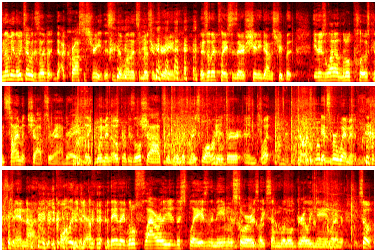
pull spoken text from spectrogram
let me let me talk about this other place the- across the street. This is the one that's the most infuriating. There's other places that are shitty down the street, but there's a lot of little closed consignment shops around, right? Like women open up these little shops, they put up like nice wallpaper and what? No, it's women. It's for women and not. equality, Jeff. But they have like little flower displays, and the name of the store is like some little girly name, whatever. So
